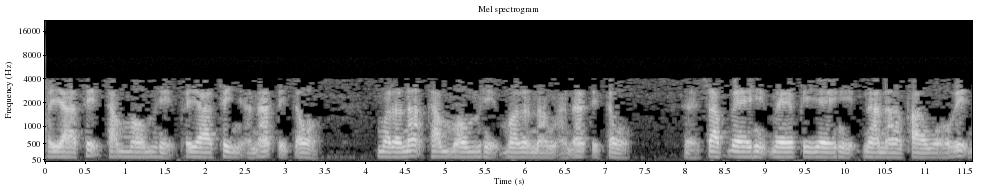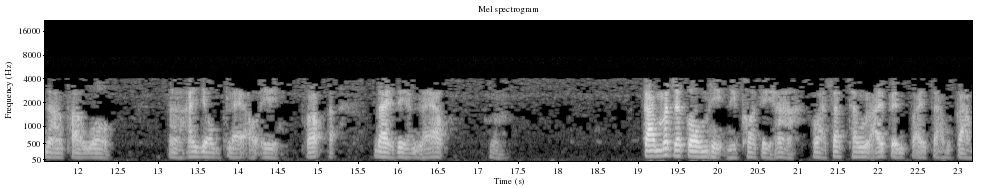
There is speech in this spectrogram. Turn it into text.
พยาธิธรรมมหิพยาธิอนัติโต มรณะธรรมมมหิมรณังอนัติโตสัพเบหิเมปิเยหินานาภาโววินาภาโวให้ยอมแปลเอาเอง เพราะได้เรียนแล้วกรรมมัจกรมหินี่ข้อที่ห้าว่าสัตว์ทั้งหลายเป็นไปตามกรรม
